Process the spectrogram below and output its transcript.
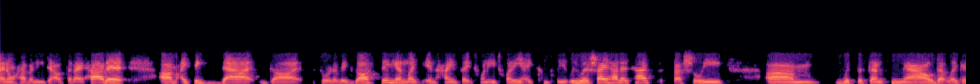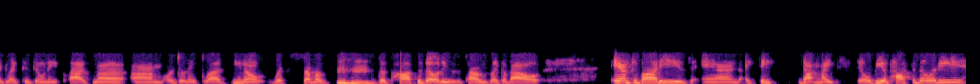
i don't have any doubt that i had it um, i think that got sort of exhausting and like in hindsight 2020 i completely wish i had a test especially um, with the sense now that like I'd like to donate plasma um, or donate blood, you know, with some of mm-hmm. the possibilities it sounds like about antibodies, and I think that might still be a possibility.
